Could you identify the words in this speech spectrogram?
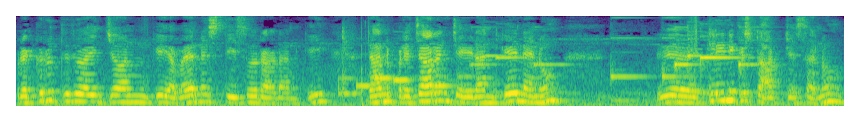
ప్రకృతి వైద్యానికి అవేర్నెస్ తీసుకురావడానికి దాన్ని ప్రచారం చేయడానికే నేను క్లినిక్ స్టార్ట్ చేశాను.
